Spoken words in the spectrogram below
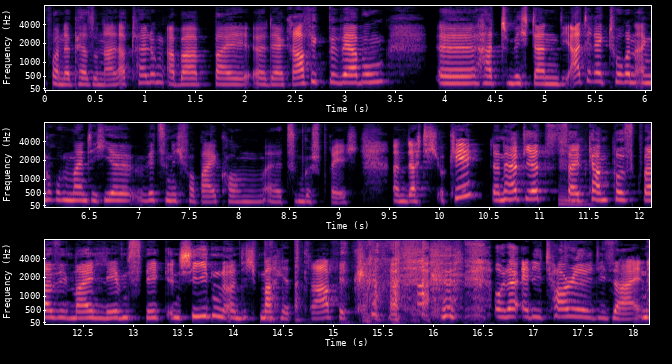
von der Personalabteilung, aber bei äh, der Grafikbewerbung äh, hat mich dann die Artdirektorin angerufen und meinte, hier willst du nicht vorbeikommen äh, zum Gespräch. Und dann dachte ich, okay, dann hat jetzt mhm. seit Campus quasi meinen Lebensweg entschieden und ich mache jetzt Grafik oder Editorial Design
